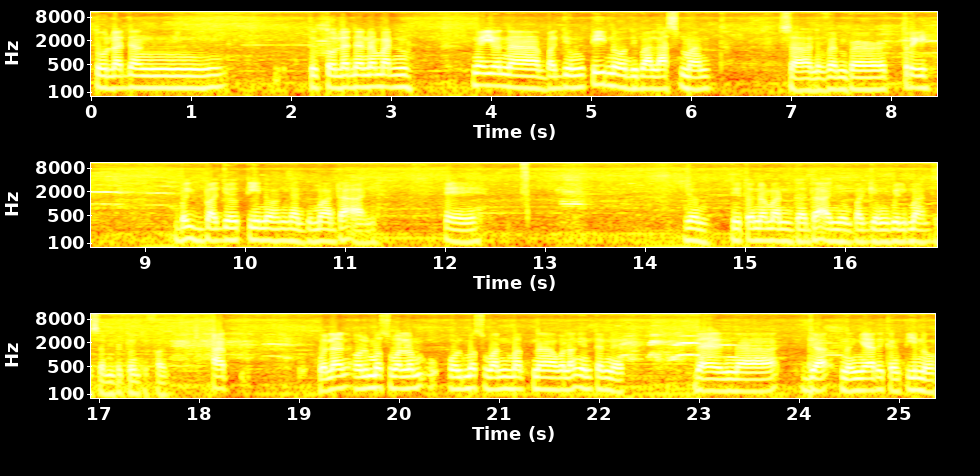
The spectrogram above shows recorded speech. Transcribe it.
Tulad ng tulad na naman ngayon na bagyong Tino di ba last month sa November 3 bag- bagyo Tino na dumadaan eh yun dito naman dadaan yung bagyong Wilma December 25 at wala almost walang almost one month na walang internet dahil na ga, nangyari kang Tino.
